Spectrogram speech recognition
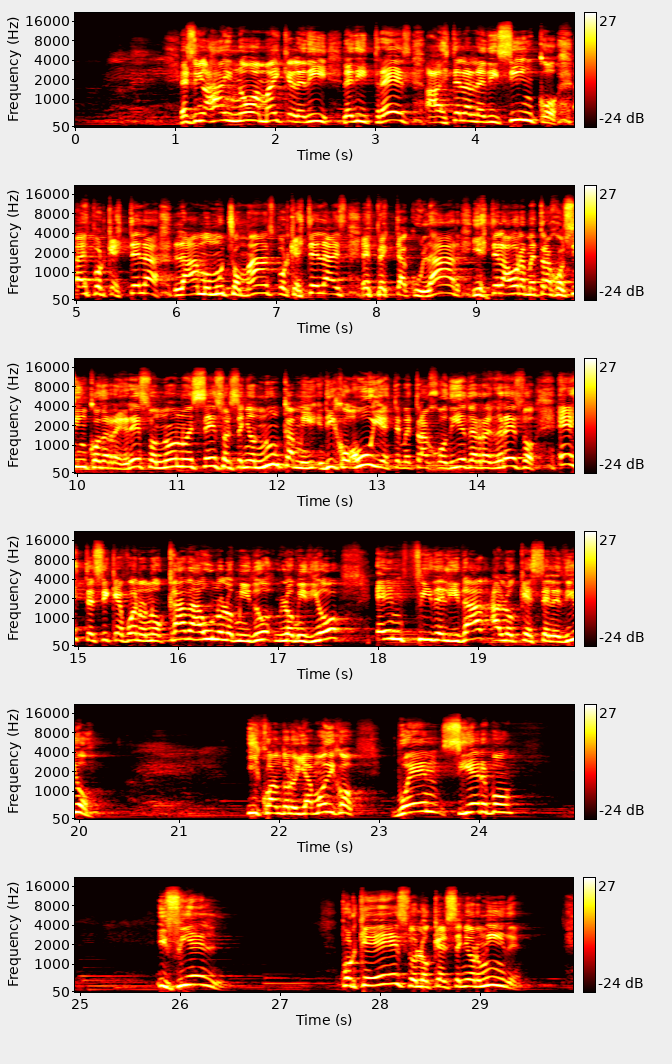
El Señor, ay, no, a Michael le di, le di tres, a Estela le di cinco. Es porque Estela la amo mucho más, porque Estela es espectacular y Estela ahora me trajo cinco de regreso. No, no es eso. El Señor nunca me dijo, uy, este me trajo diez de regreso. Este sí que es bueno. No, cada uno lo midió, lo midió en fidelidad a lo que se le dio. Y cuando lo llamó, dijo, buen siervo y fiel. Porque eso es lo que el Señor mide.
